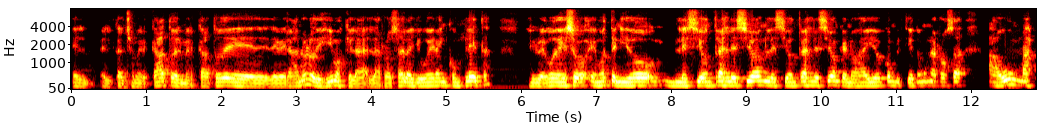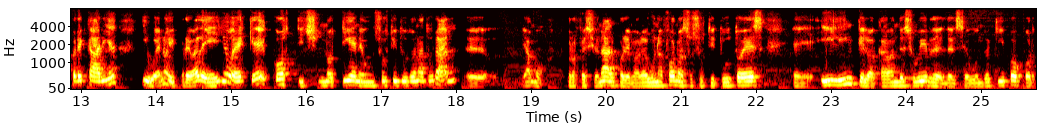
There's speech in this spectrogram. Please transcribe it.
el, calchomercato, el mercado de, verano, lo dijimos que la, rosa de la lluvia era incompleta. Y luego de eso hemos tenido lesión tras lesión, lesión tras lesión, que nos ha ido convirtiendo en una rosa aún más precaria. Y bueno, y prueba de ello es que Kostic no tiene un sustituto natural, eh, digamos, profesional, por llamarlo de alguna forma. Su sustituto es eh, Ealing, que lo acaban de subir del, segundo equipo, por,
